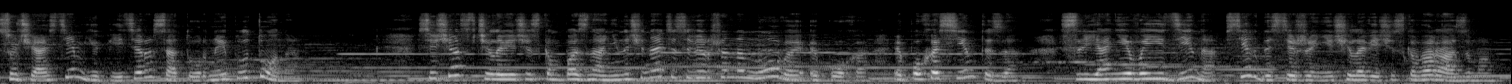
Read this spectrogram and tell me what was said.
с участием Юпитера, Сатурна и Плутона. Сейчас в человеческом познании начинается совершенно новая эпоха, эпоха синтеза, слияния воедино всех достижений человеческого разума.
